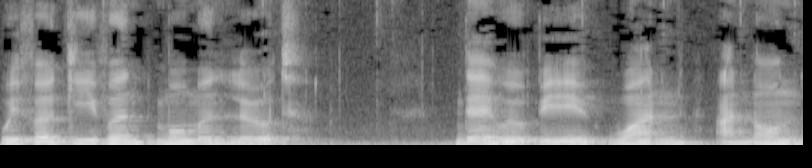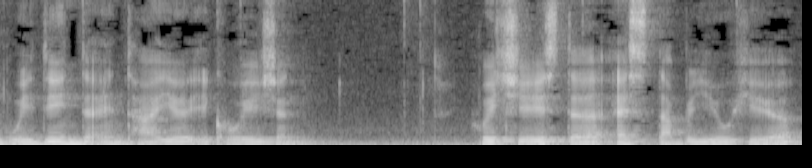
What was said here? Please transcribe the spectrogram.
With a given moment load, there will be one unknown within the entire equation, which is the SW here,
